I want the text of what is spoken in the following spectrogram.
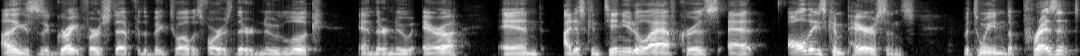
I think this is a great first step for the Big 12 as far as their new look and their new era. And I just continue to laugh, Chris, at all these comparisons between the present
